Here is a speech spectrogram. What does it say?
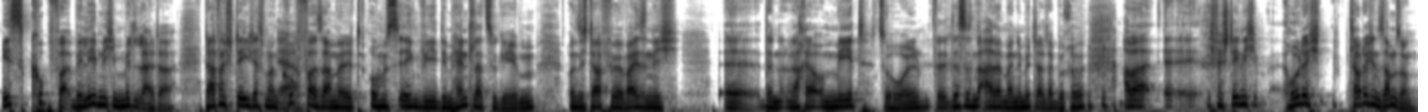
ist Kupfer. Wir leben nicht im Mittelalter. Da verstehe ich, dass man Ja. Kupfer sammelt, um es irgendwie dem Händler zu geben und sich dafür, weiß ich nicht, äh, dann nachher um Met zu holen. Das sind alle meine Mittelalterbegriffe. Aber äh, ich verstehe nicht, holt euch, klaut euch einen Samsung.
